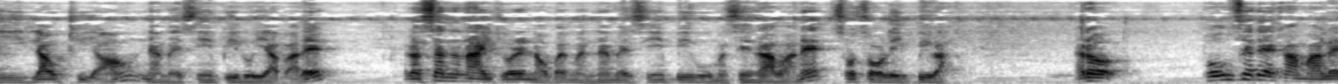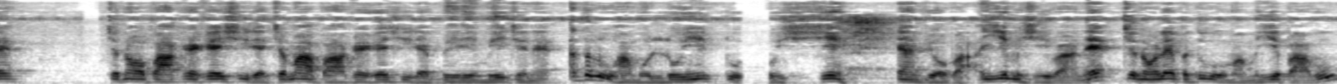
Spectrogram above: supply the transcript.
ရီလောက်ထိအောင်နာမည်စင်းပေးလို့ရပါတယ်အဲ့တော့12နာရီကျော်တဲ့နောက်ပိုင်းမှာနာမည်စင်းပေးဖို့မစင်စားပါနဲ့စောစောလေးပေးပါအဲ့တော့ဖုန်းဆက်တဲ့အခါမှာလည်းကျွန်တော်ဘာခက်ခဲရှိတယ်ကျမဘာခက်ခဲရှိတယ်ဗေဒီမေးခြင်းနဲ့အဲ့ဒါလိုဟာမို့လူရင်းတူရှင်းတန်ပြောပါအရင်မရှိပါနဲ့ကျွန်တော်လည်းဘသူ့ကိုမှမရစ်ပါဘူး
